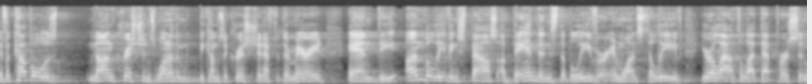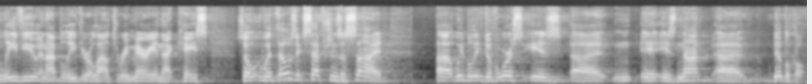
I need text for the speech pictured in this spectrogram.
if a couple was non Christians, one of them becomes a Christian after they're married, and the unbelieving spouse abandons the believer and wants to leave, you're allowed to let that person leave you, and I believe you're allowed to remarry in that case. So, with those exceptions aside, uh, we believe divorce is, uh, is not uh, biblical.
